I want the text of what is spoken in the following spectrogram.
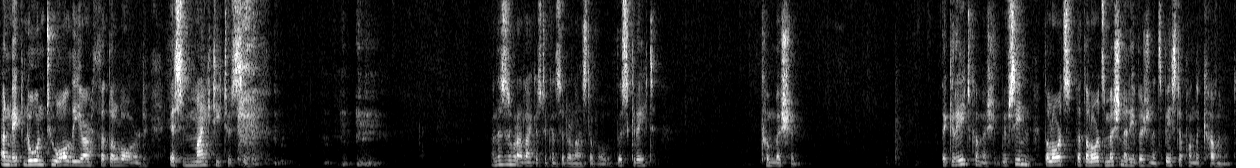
and make known to all the earth that the Lord is mighty to save. And this is what I'd like us to consider last of all this great commission. The Great Commission. We've seen the Lord's, that the Lord's missionary vision is based upon the covenant.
